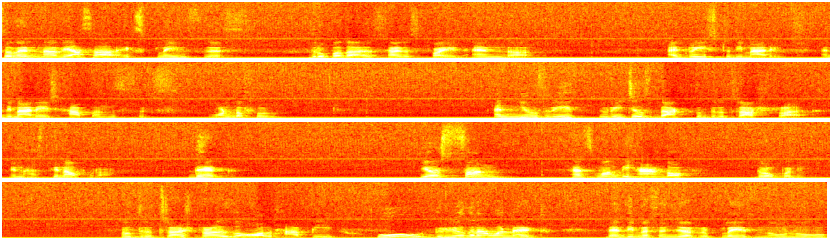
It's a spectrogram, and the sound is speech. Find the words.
So when uh, Vyasa explains this, Drupada is satisfied and uh, agrees to the marriage. And the marriage happens, it's wonderful. And news re- reaches back to Dhritarashtra in Hastinapura that your son has won the hand of Draupadi. Now Dhritarashtra is all happy. Oh, Duryodhana won it. Then the messenger replies, No, no,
